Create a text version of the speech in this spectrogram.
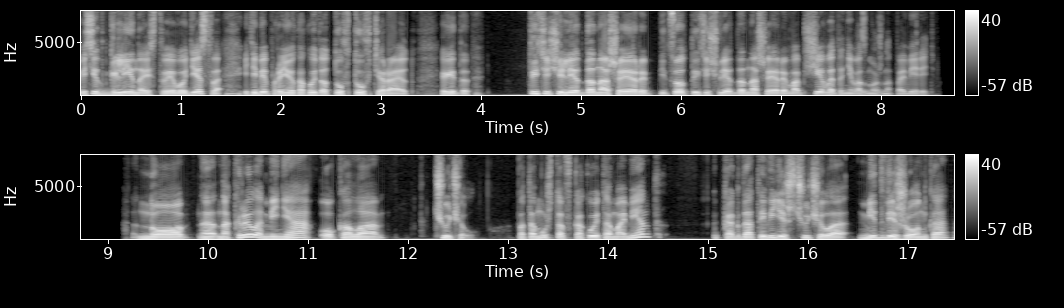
висит глина из твоего детства, и тебе про нее какой-то туфту втирают. Какие-то тысячи лет до нашей эры, 500 тысяч лет до нашей эры. Вообще в это невозможно поверить. Но э, накрыло меня около чучел. Потому что в какой-то момент когда ты видишь чучело медвежонка,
